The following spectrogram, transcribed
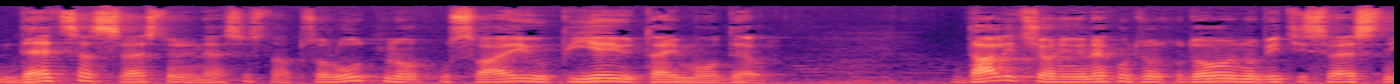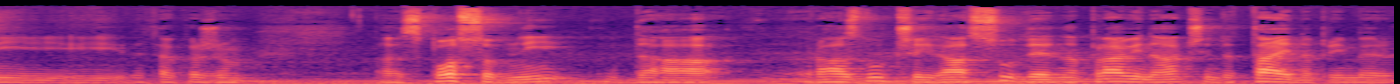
deca svesno ili nesvesno apsolutno usvajaju i upijaju taj model. Da li će oni u nekom trenutku dovoljno biti svesni i, da tako kažem, sposobni da razluče i rasude na pravi način da taj, na primer,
